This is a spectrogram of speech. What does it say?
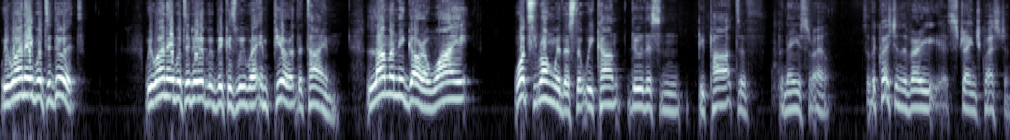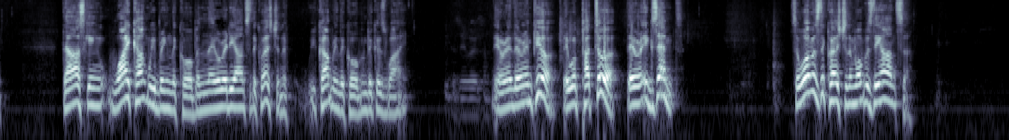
We weren't able to do it. We weren't able to do it because we were impure at the time. Lama Nigara, why, what's wrong with us that we can't do this and be part of Bnei Israel? So the question is a very uh, strange question. They're asking, why can't we bring the Korban? And they already answered the question. You can't bring the Korban because why? Because they, were they were impure. They were patur. They were exempt. So what was the question and what was the answer?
